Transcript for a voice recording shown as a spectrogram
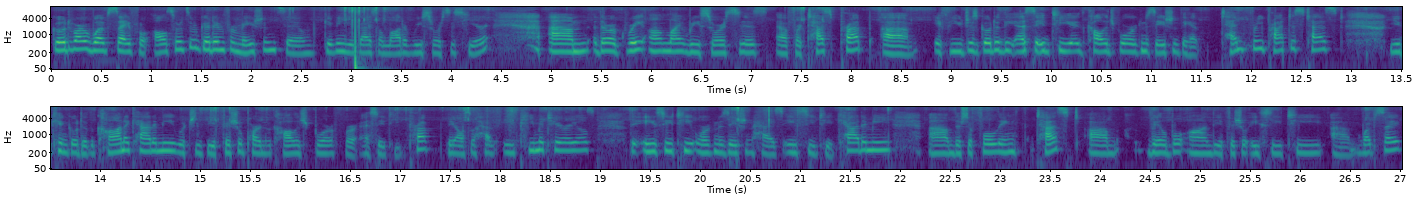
Go to our website for all sorts of good information. So I'm giving you guys a lot of resources here. Um, there are great online resources uh, for test prep. Um, if you just go to the SAT College Board organization, they have 10 free practice tests. You can go to the Khan Academy, which is the official part of the College Board for SAT prep. They also have AP materials. The ACT organization has ACT Academy. Um, there's a full length test um, available on the official ACT um, website.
